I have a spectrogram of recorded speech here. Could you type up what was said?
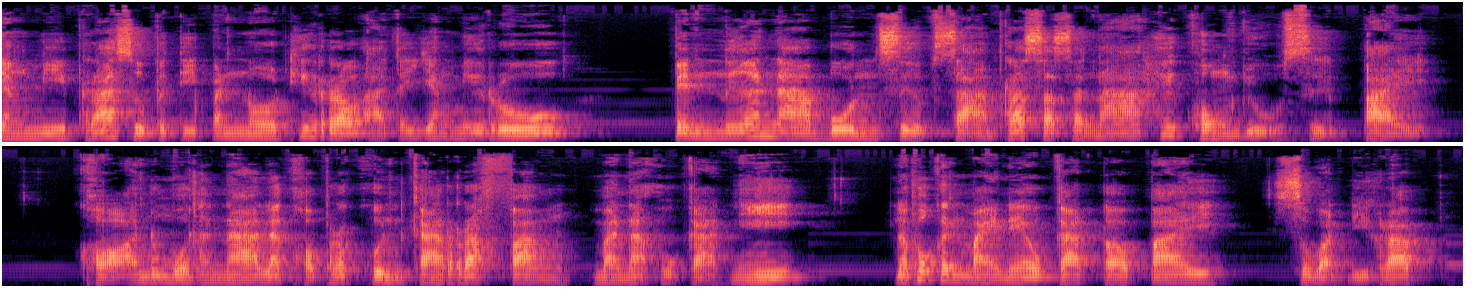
ยังมีพระสุปฏิปันโนที่เราอาจจะยังไม่รู้ เป็นเนื้อนาบุญสืบสารพระศาสนาให้คงอยู่สืบไป ขออนุโมทนาและขอพระคุณการรับฟังมาณโอกาสนี้ แล้วพบกันใหม่ในโอกาสต่อไป สวัสดีครับ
